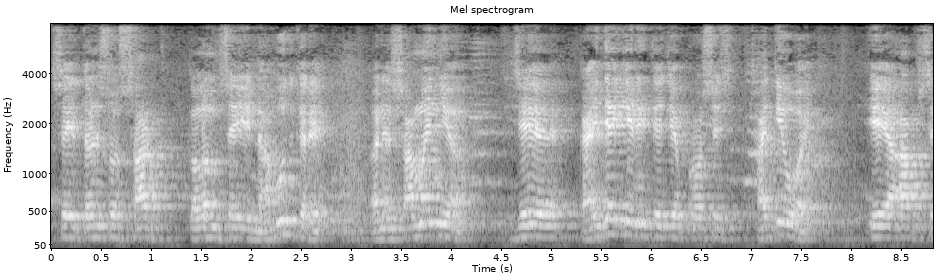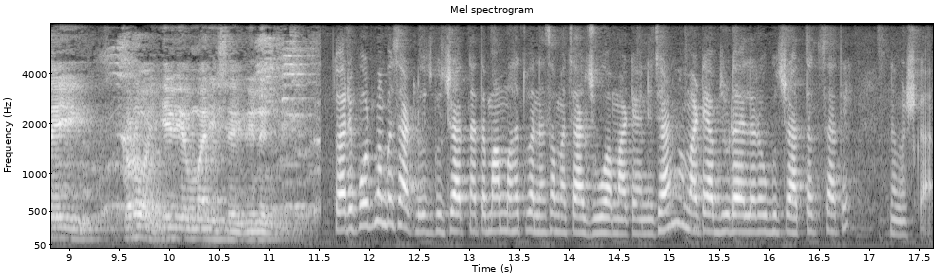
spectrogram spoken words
સહી ત્રણસો સાત કલમ સહી નાબૂદ કરે અને સામાન્ય જે કાયદાકીય રીતે જે પ્રોસેસ થતી હોય એ આપ સહી કરો એવી અમારી સહી વિનંતી તો આ રિપોર્ટમાં બસ આટલું જ. ગુજરાતના તમામ મહત્વના સમાચાર જોવા માટે અને જાણવા માટે આપ જોડાયેલા રહો ગુજરાત તક સાથે. નમસ્કાર.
